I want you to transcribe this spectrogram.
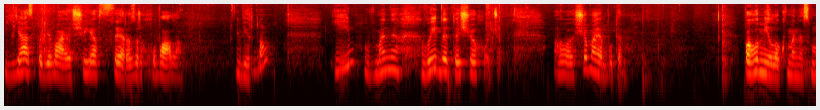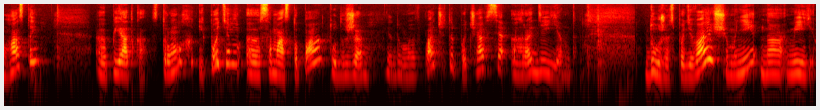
Я сподіваюся, що я все розрахувала вірно, і в мене вийде те, що я хочу. Е, Що має бути? Пагомілок в мене смугастий, п'ятка стронг, і потім е, сама стопа, тут вже, я думаю, ви бачите, почався градієнт. Дуже сподіваюся, що мені на мій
